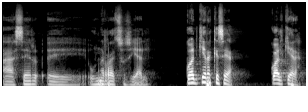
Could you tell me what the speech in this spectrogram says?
hacer eh, una red social, cualquiera que sea, cualquiera,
